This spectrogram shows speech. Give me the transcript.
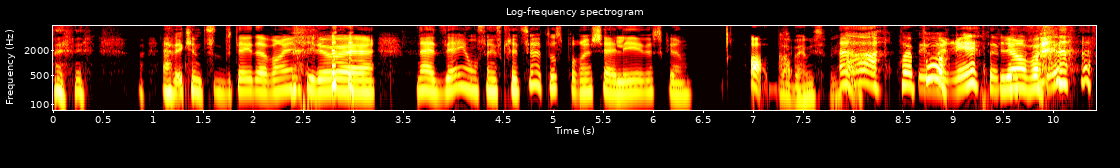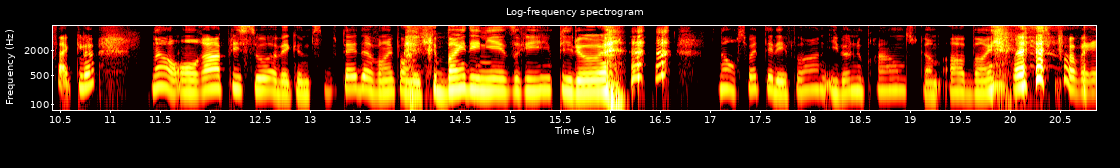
avec une petite bouteille de vin. Puis là, euh, là, elle dit Hey, on s'inscrit-tu à tous pour un chalet? Là, je suis comme Ah, ben, Ah, ben oui, c'est vrai. Ah, pourquoi c'est pas? vrai. Puis là, on va. fait que là, non, on remplit ça avec une petite bouteille de vin, puis on écrit bien des niaiseries. Puis là, non, on reçoit le téléphone, ils veulent nous prendre. Je suis comme, ah ben, c'est pas vrai.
